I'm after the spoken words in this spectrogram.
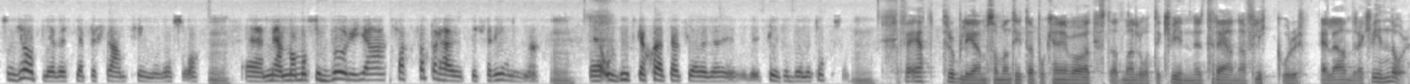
som jag upplever släpper fram kvinnor och så. Mm. Eh, Men man måste börja satsa på det här ute i föreningarna. Mm. Eh, Och vi ska självklart göra det i simförbundet också. Mm. För ett problem som man tittar på kan ju vara att, att man låter kvinnor träna flickor eller andra kvinnor.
